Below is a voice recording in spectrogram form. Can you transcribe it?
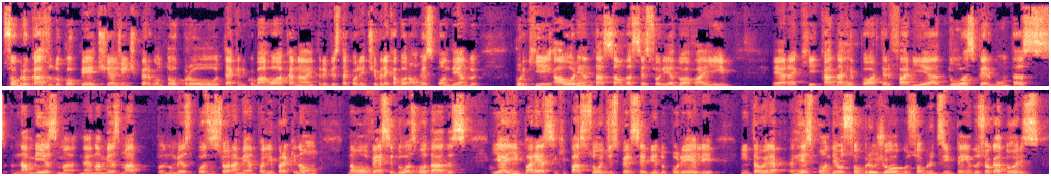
Sobre o caso do Copete, a gente perguntou para o técnico Barroca na entrevista coletiva, ele acabou não respondendo, porque a orientação da assessoria do Havaí era que cada repórter faria duas perguntas na mesma, né, na mesma, no mesmo posicionamento ali, para que não, não houvesse duas rodadas. E aí parece que passou despercebido por ele, então ele respondeu sobre o jogo, sobre o desempenho dos jogadores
